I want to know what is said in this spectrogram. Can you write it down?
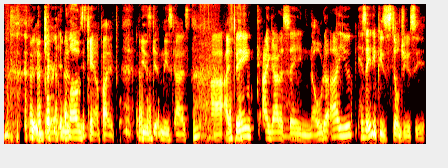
Garrett Yes. loves camp hype. He's getting these guys. Uh, I think I gotta say no to Aiyuk. His ADP is still juicy,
